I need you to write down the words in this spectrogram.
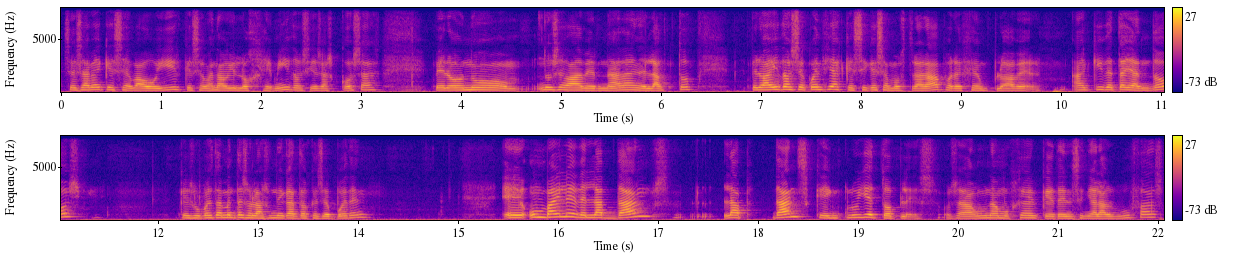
se sabe que se va a oír, que se van a oír los gemidos y esas cosas, pero no, no se va a ver nada en el acto. Pero hay dos secuencias que sí que se mostrará, por ejemplo, a ver, aquí detallan dos, que supuestamente son las únicas dos que se pueden. Eh, un baile de lap dance, lap dance que incluye topless, o sea, una mujer que te enseña las bufas,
